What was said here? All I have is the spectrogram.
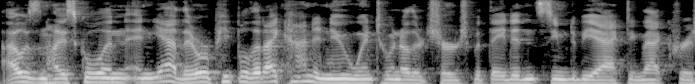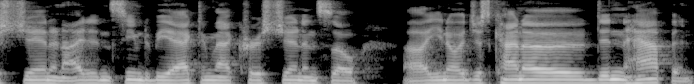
I was in high school, and, and yeah, there were people that I kind of knew went to another church, but they didn't seem to be acting that Christian, and I didn't seem to be acting that Christian. And so, uh, you know, it just kind of didn't happen.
